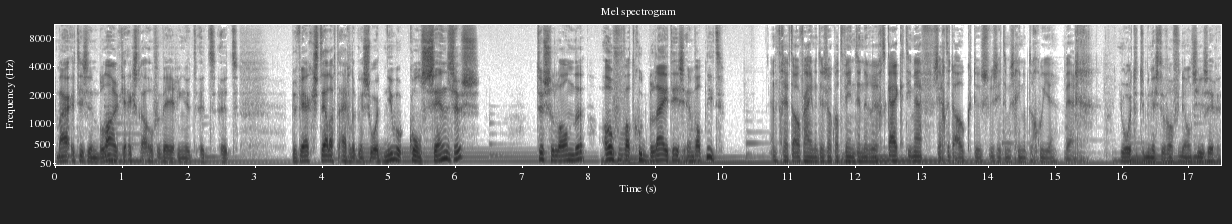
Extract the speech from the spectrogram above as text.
Maar het is een belangrijke extra overweging. Het, het, het bewerkstelligt eigenlijk een soort nieuwe consensus tussen landen over wat goed beleid is en wat niet. En het geeft de overheden dus ook wat wind in de rug. Kijk, het IMF zegt het ook, dus we zitten misschien op de goede weg. Je hoort het de minister van Financiën zeggen.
